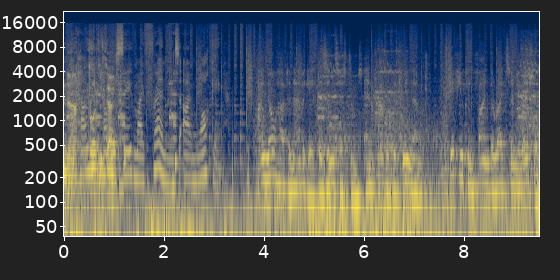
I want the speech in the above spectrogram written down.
in me uh, how you help me prototype. save my friends. I'm walking. I know how to navigate the Zin systems and travel between them. If you can find the right simulation,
